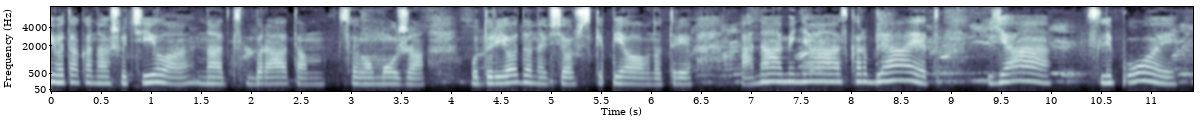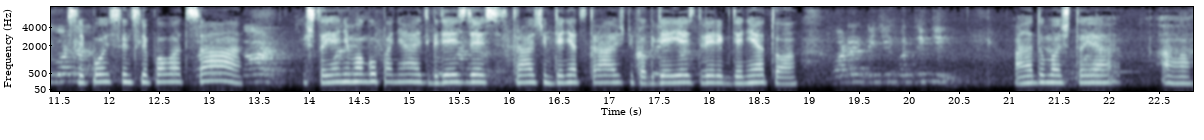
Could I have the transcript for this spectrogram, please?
И вот так она шутила над братом своего мужа. У Дурьоданы все же скипело внутри. Она меня оскорбляет. Я слепой, слепой сын слепого отца. И что я не могу понять, где здесь стражник, где нет стражника, где есть двери, где нету. Она думает, что я а,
